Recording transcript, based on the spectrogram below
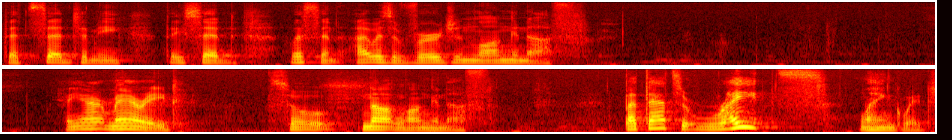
that said to me, they said, Listen, I was a virgin long enough. They aren't married, so not long enough. But that's rights language.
